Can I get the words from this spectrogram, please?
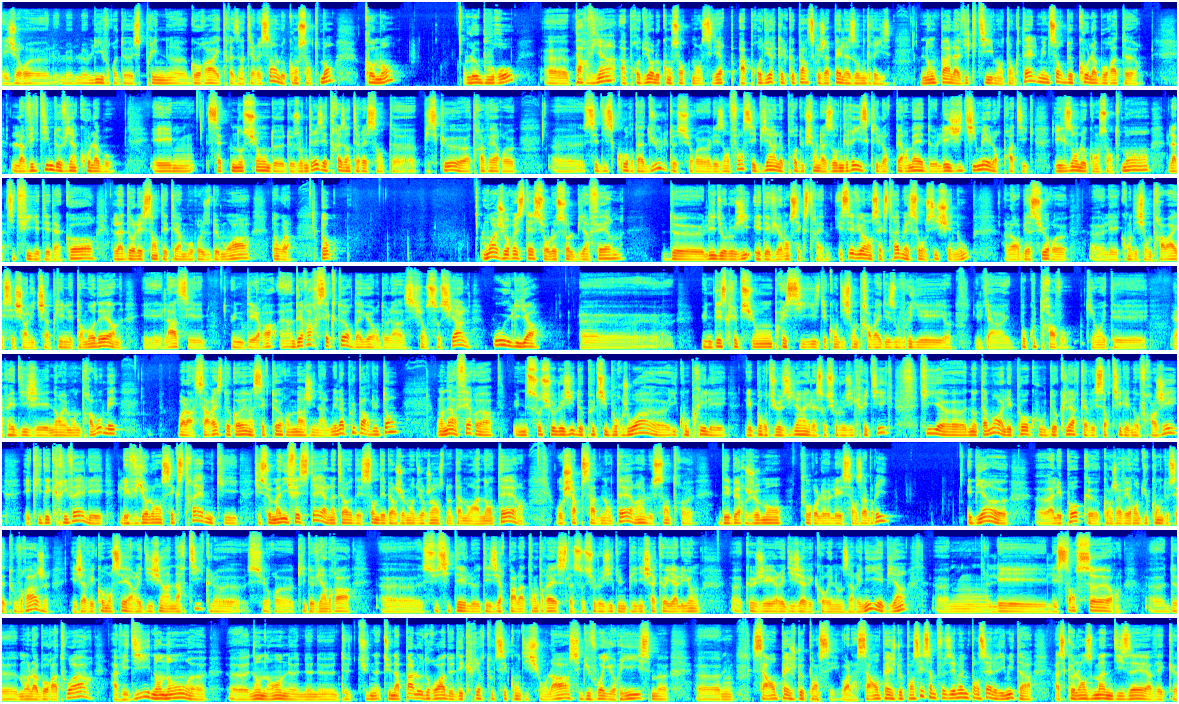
et je, le, livre de Spring Gora est très intéressant, le consentement, comment le bourreau parvient à produire le consentement, c'est-à-dire à produire quelque part ce que j'appelle la zone grise. Non pas la victime en tant que telle, mais une sorte de collaborateur la victime devient collabo. Et hum, cette notion de, zone grise est très intéressante, euh, puisque euh, à travers euh, ces discours d'adultes sur les enfants, c'est bien la production de la zone grise qui leur permet de légitimer leur pratique. Ils ont le consentement, la petite fille était d'accord, l'adolescente était amoureuse de moi, donc voilà. Donc, moi, je restais sur le sol bien ferme, de l'idéologie et des violences extrêmes. Et ces violences extrêmes, elles sont aussi chez nous. Alors bien sûr, euh, euh, les conditions de travail, c'est Charlie Chaplin, les temps modernes. Et là, c'est un des rares secteurs d'ailleurs de la science sociale où il y a euh, une description précise des conditions de travail des ouvriers. Il y a beaucoup de travaux qui ont été rédigés, énormément de travaux, mais voilà, ça reste quand même un secteur marginal. Mais la plupart du temps, on a affaire à une sociologie de petits bourgeois, euh, y compris les, les, bourdieusiens et la sociologie critique, qui, euh, notamment à l'époque où De Klerk avait sorti Les Naufragés et qui décrivait les, les violences extrêmes qui, qui, se manifestaient à l'intérieur des centres d'hébergement d'urgence, notamment à Nanterre, au CHAPSA de Nanterre, hein, le centre d'hébergement pour les sans-abri, eh bien, euh, à l'époque, quand j'avais rendu compte de cet ouvrage et j'avais commencé à rédiger un article sur qui deviendra susciter le désir par la tendresse, la sociologie d'une péniche accueil à Lyon, euh, que j'ai rédigé avec Corinne Zarini, eh bien, euh, les, les, censeurs de mon laboratoire avaient dit non, non, non, non, tu, n'as pas le droit de décrire toutes ces conditions-là, c'est du voyeurisme, ça empêche de penser. Voilà, ça empêche de penser. Ça me faisait même penser à la limite à, à ce que Lanzmann disait avec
